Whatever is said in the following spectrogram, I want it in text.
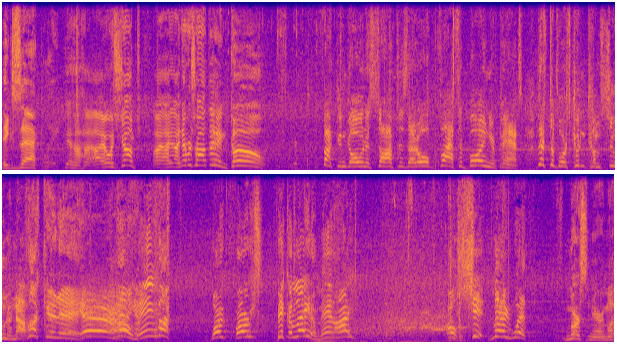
Exactly. Yeah, I, I always jumped. I, I, I never saw a thing. Go! You're fucking going as soft as that old flaccid boy in your pants. This divorce couldn't come soon enough. Fucking A! Yeah! Come on, man. Fuck. Work first, bicker later, man, all right? Oh, shit, Merryweather. Mercenary All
